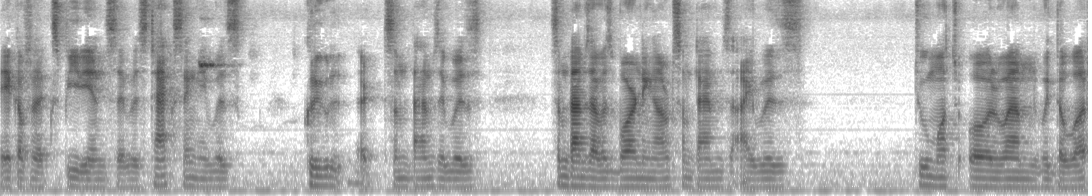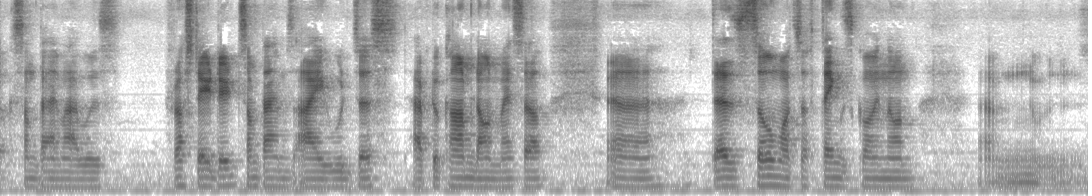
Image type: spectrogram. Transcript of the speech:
a heck of an experience. It was taxing. It was cruel. At sometimes it was sometimes I was burning out. Sometimes I was too much overwhelmed with the work. Sometimes I was frustrated. Sometimes I would just have to calm down myself. Uh, there's so much of things going on. Um,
